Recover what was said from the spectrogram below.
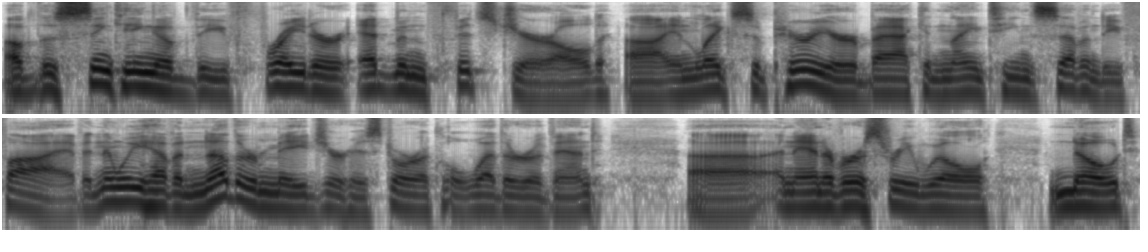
of the sinking of the freighter Edmund Fitzgerald uh, in Lake Superior back in 1975. And then we have another major historical weather event, uh, an anniversary we'll note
